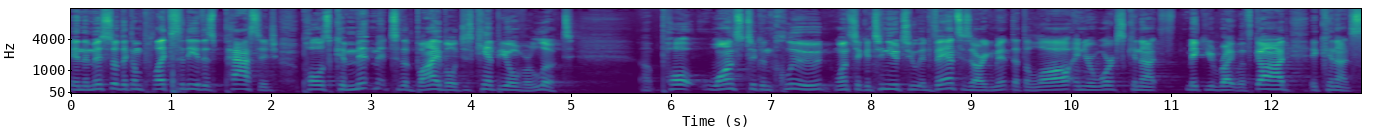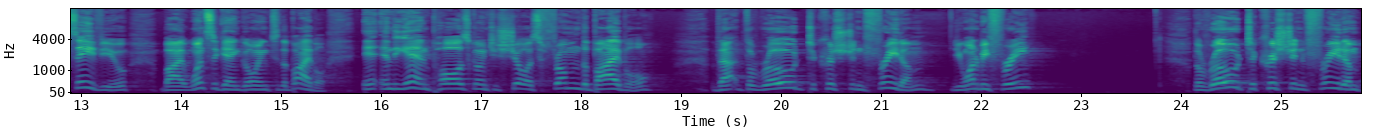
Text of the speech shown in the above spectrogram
In the midst of the complexity of this passage, Paul's commitment to the Bible just can't be overlooked. Uh, Paul wants to conclude, wants to continue to advance his argument that the law and your works cannot make you right with God, it cannot save you, by once again going to the Bible. In, in the end, Paul is going to show us from the Bible that the road to Christian freedom, do you want to be free? The road to Christian freedom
